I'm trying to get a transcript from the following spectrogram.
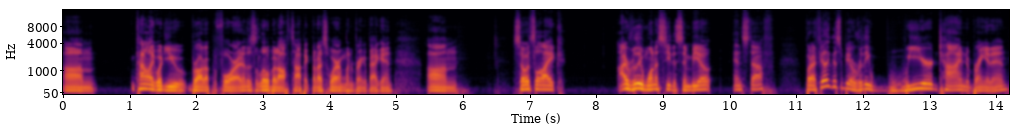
Um, kind of like what you brought up before. I know this is a little bit off topic, but I swear I'm gonna bring it back in. Um, so it's like I really want to see the symbiote and stuff, but I feel like this would be a really weird time to bring it in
